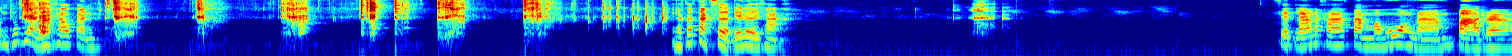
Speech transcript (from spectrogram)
คนทุกอย่างให้เข้ากันแล้วก็ตักเสิร์ฟได้เลยค่ะ เสร็จแล้วนะคะตำมะม่วงน้ำปลาร้า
